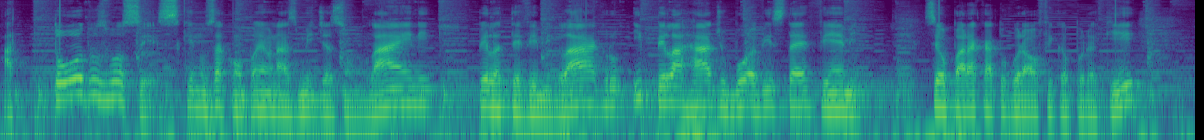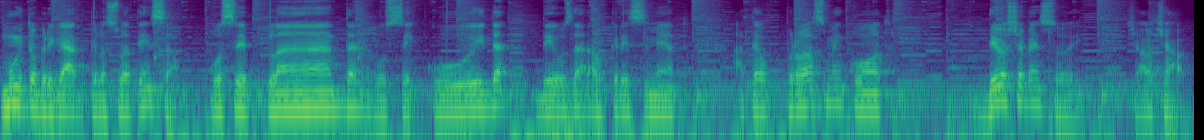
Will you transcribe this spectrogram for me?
a todos vocês que nos acompanham nas mídias online, pela TV Milagro e pela Rádio Boa Vista FM. Seu Paracatu Rural fica por aqui muito obrigado pela sua atenção. Você planta, você cuida, Deus dará o crescimento. Até o próximo encontro. Deus te abençoe. Tchau, tchau.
